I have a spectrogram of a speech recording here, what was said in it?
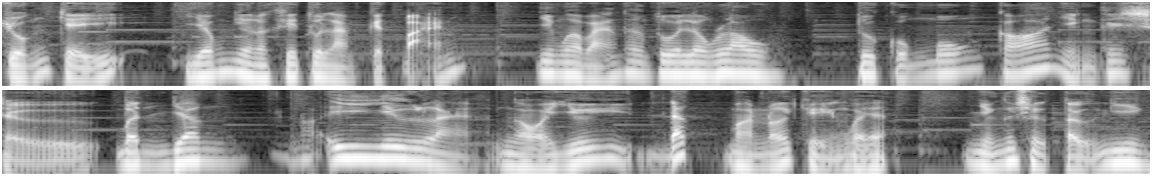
chuẩn chỉ giống như là khi tôi làm kịch bản. Nhưng mà bản thân tôi lâu lâu, tôi cũng muốn có những cái sự bình dân, nó y như là ngồi dưới đất mà nói chuyện vậy á. Những cái sự tự nhiên,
